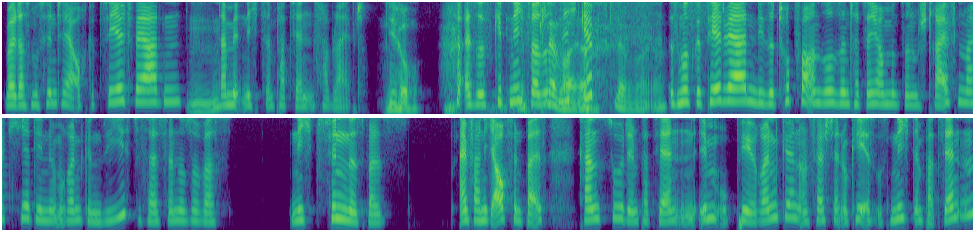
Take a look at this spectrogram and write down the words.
weil das muss hinterher auch gezählt werden, Mhm. damit nichts im Patienten verbleibt. Jo. Also es gibt nichts, was es nicht ja. gibt. Clever, ja. Es muss gezählt werden. Diese Tupfer und so sind tatsächlich auch mit so einem Streifen markiert, den du im Röntgen siehst. Das heißt, wenn du sowas nicht findest, weil es einfach nicht auffindbar ist, kannst du den Patienten im OP röntgen und feststellen, okay, es ist nicht im Patienten.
